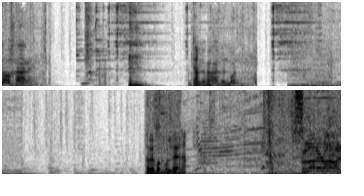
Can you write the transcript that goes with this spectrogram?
รอฆ่าไหมผมตัดเลยแบบผ่าขึ้นบนเราไปบนหมดเลยนะ Slaughter on,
